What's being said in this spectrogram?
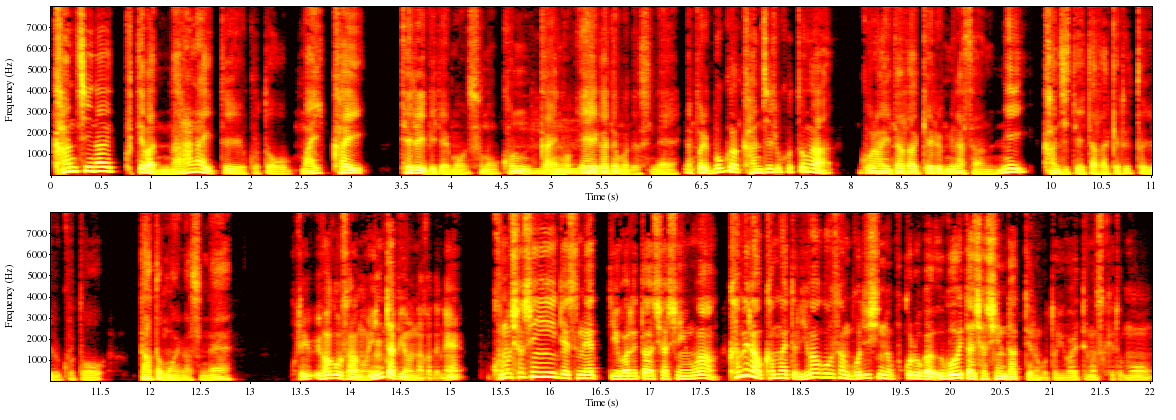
感じなくてはならないということを毎回テレビでもその今回の映画でもですねやっぱり僕が感じることがご覧いただける皆さんに感じていただけるということだと思いますね。これ岩合さんあのインタビューの中でねこの写真いいですねって言われた写真はカメラを構えてる岩合さんご自身の心が動いた写真だっていうようなことを言われてますけども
